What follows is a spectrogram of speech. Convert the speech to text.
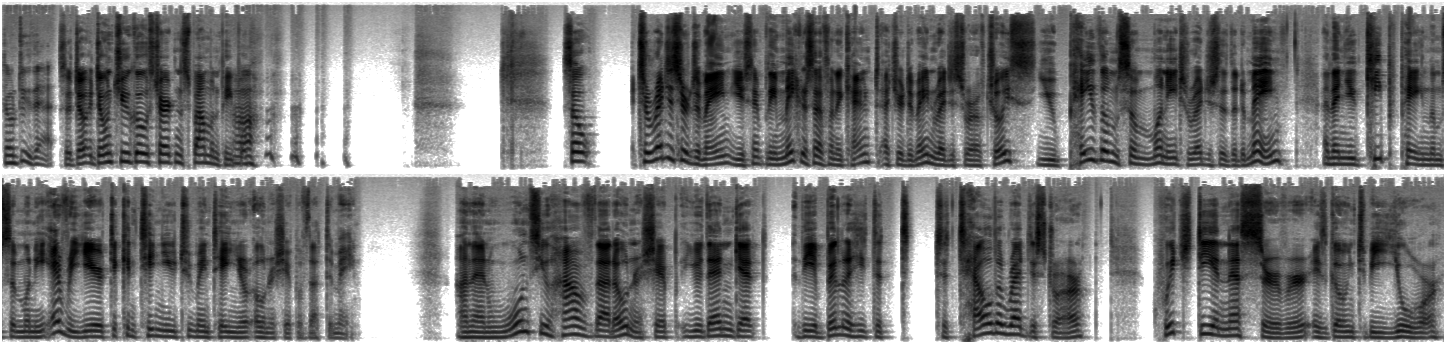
Don't do that. So don't don't you go starting spamming people. Oh, So, to register a domain, you simply make yourself an account at your domain registrar of choice. You pay them some money to register the domain, and then you keep paying them some money every year to continue to maintain your ownership of that domain. And then once you have that ownership, you then get the ability to to tell the registrar which DNS server is going to be your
